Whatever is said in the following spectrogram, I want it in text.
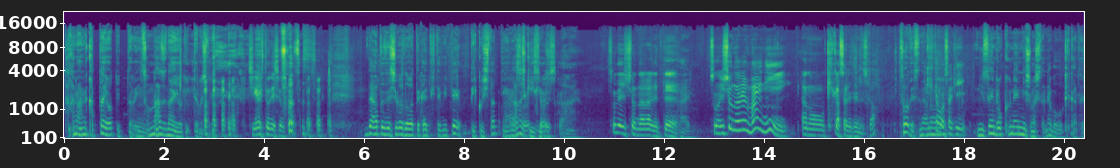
貴乃花に買ったよって言ったら、うん、そんなはずないよって言ってました、違う人でしょう そうそうそうで後で仕事終わって帰ってきてみてびっくりしたっていう話聞きました。はい、それで一緒になられて、はい、その一緒になられる前にあの帰化されてるんですか？そうですね。あのは先2006年にしましたね。僕帰化確か。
